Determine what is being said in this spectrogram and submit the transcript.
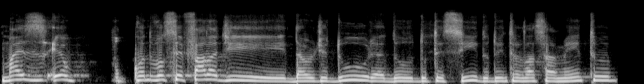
Mas eu quando você fala de da urdidura, do, do tecido, do entrelaçamento,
